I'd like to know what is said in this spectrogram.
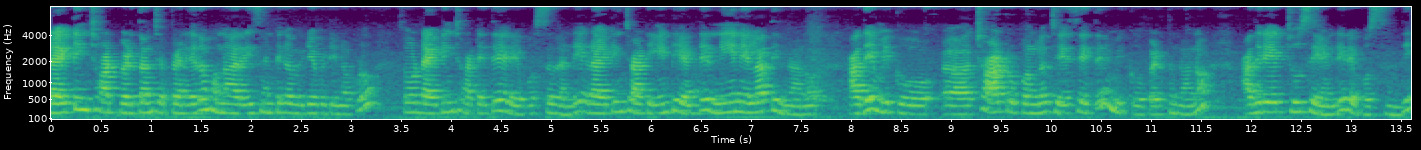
డైటింగ్ చార్ట్ పెడతా అని చెప్పాను కదా మొన్న రీసెంట్గా వీడియో పెట్టినప్పుడు. సో డైటింగ్ చార్ట్ అయితే రేపు వస్తుందండి. డైటింగ్ చార్ట్ ఏంటి అంటే నేను ఎలా తిన్నాను అదే మీకు చార్ట్ రూపంలో చేసి అయితే మీకు పెడుతున్నాను. అది రేపు చూసేయండి రేపు వస్తుంది.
